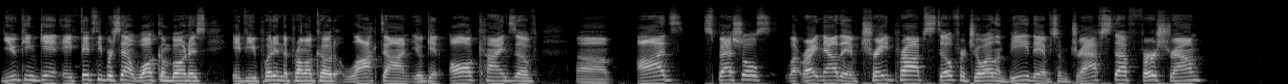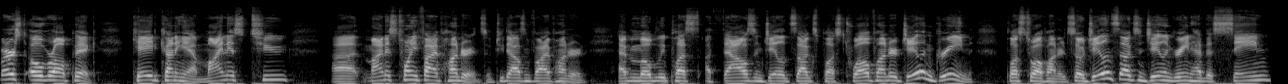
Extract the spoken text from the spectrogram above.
You can get a 50% welcome bonus if you put in the promo code locked on. You'll get all kinds of um, odds, specials. Right now, they have trade props still for Joel Embiid. They have some draft stuff, first round, first overall pick. Cade Cunningham, minus two. Uh, minus 2500 so 2500 evan mobley plus 1000 jalen suggs plus 1200 jalen green plus 1200 so jalen suggs and jalen green have the same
